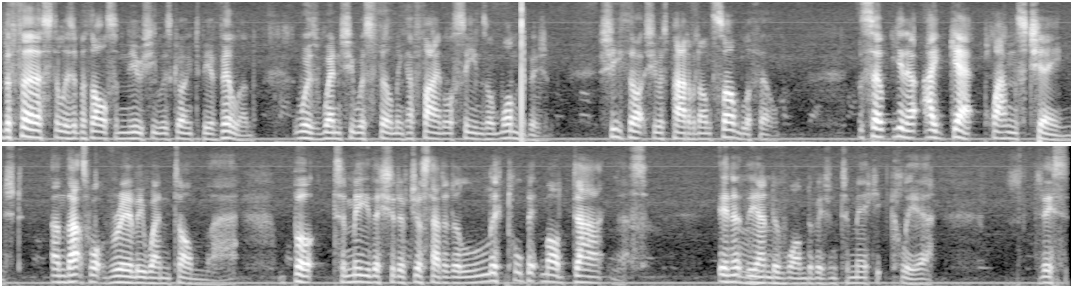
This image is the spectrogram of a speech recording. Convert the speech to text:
the first Elizabeth Olsen knew she was going to be a villain was when she was filming her final scenes on WandaVision. She thought she was part of an ensemble film so you know, I get plans changed, and that's what really went on there. But to me, they should have just added a little bit more darkness in at mm. the end of mm. WandaVision to make it clear this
